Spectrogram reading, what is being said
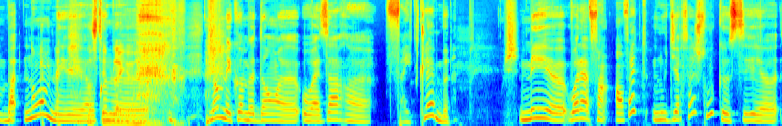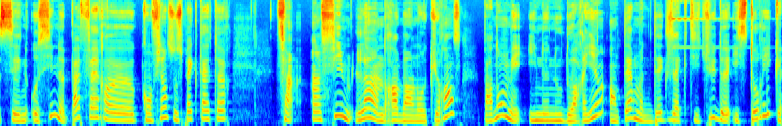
bah non, mais euh, Non, une blague. non, mais comme dans au hasard Fight Club. Oui. Mais euh, voilà, enfin, en fait, nous dire ça, je trouve que c'est euh, aussi ne pas faire euh, confiance au spectateur. Enfin, un film, là, un drame en l'occurrence, pardon, mais il ne nous doit rien en termes d'exactitude historique.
